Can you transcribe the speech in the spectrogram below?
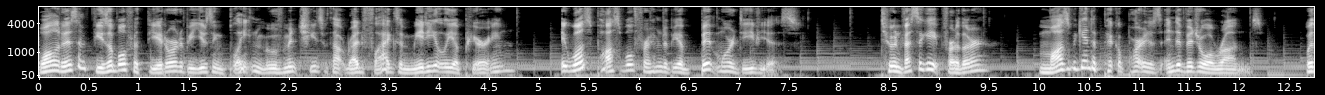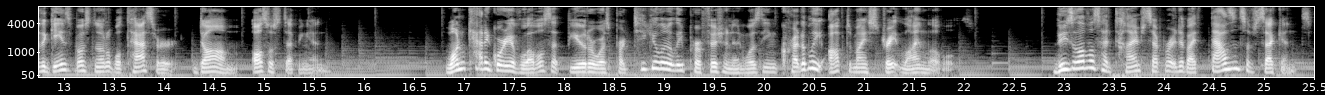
While it isn't feasible for Theodore to be using blatant movement cheats without red flags immediately appearing, it was possible for him to be a bit more devious. To investigate further, Moz began to pick apart his individual runs, with the game's most notable TASer, Dom, also stepping in. One category of levels that Theodore was particularly proficient in was the incredibly optimized straight line levels. These levels had time separated by thousands of seconds,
